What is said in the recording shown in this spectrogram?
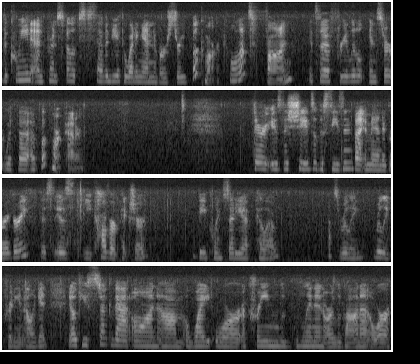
the Queen and Prince Philip's 70th wedding anniversary bookmark. Well, that's fun. It's a free little insert with a, a bookmark pattern. There is the Shades of the Season by Amanda Gregory. This is the cover picture, the poinsettia pillow. That's really, really pretty and elegant. Now, if you stuck that on um, a white or a cream linen or Lugana or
